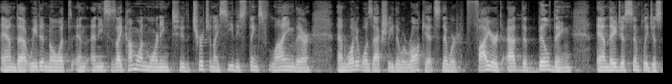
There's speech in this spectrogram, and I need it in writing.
and uh, we didn't know what. And, and he says, I come one morning to the church and I see these things lying there. And what it was actually, there were rockets that were fired at the building and they just simply just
